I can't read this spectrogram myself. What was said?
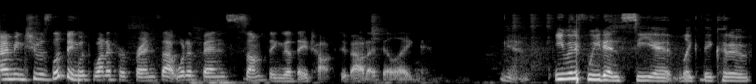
I mean, she was living with one of her friends. That would have been something that they talked about. I feel like. Yeah. Even if we didn't see it, like they could have,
